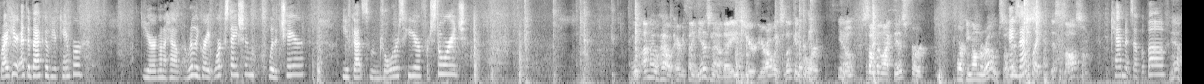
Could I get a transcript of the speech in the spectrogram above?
Right here at the back of your camper, you're gonna have a really great workstation with a chair. You've got some drawers here for storage. Well, I know how everything is nowadays. You're you're always looking for, you know, something like this for working on the road. So this exactly, is, this is awesome. Cabinets up above. Yeah.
